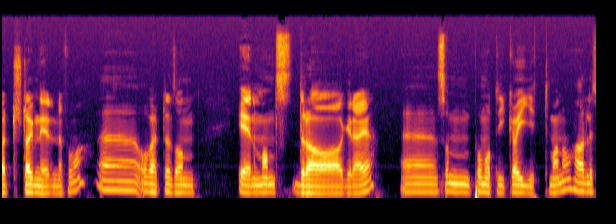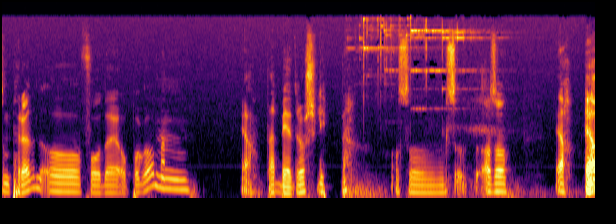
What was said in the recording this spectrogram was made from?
vært stagnerende for meg. eh, og vært en sånn enmannsdra-greie. Eh, som på en måte ikke har gitt meg noe. Har liksom prøvd å få det opp og gå, men ja, det er bedre å slippe. Og så, så Altså, ja. La, Ja,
